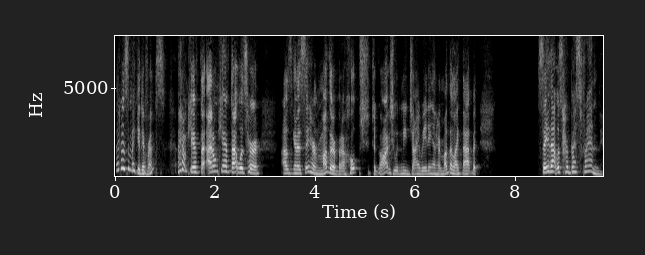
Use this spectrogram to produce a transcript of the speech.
That doesn't make a difference. I don't care if that I don't care if that was her. I was gonna say her mother, but I hope she, to God she wouldn't be gyrating on her mother like that. But say that was her best friend.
